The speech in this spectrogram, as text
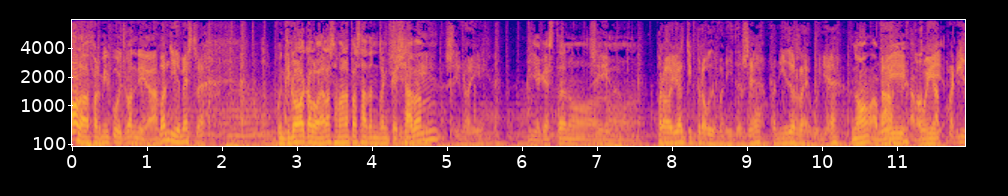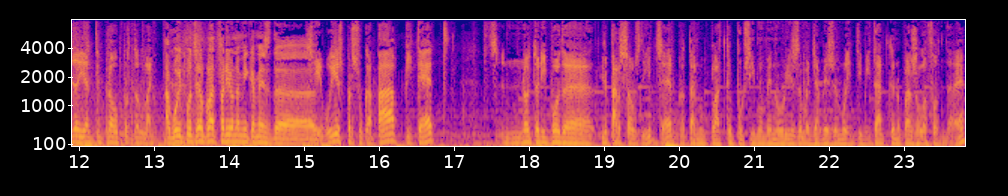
Hola, Fermí Puig, bon dia. Bon dia, mestre. Continua la calor, eh? La setmana passada ens encaixàvem Sí, noi. i aquesta no... Sí, no... Però ja en tinc prou d'amanides, eh? Amanides res, avui, eh? No, avui... no, avui... No, amanida ja en tinc prou per tot l'any. Avui potser el plat faria una mica més de... Sí, avui és per sucar pa, pitet, no tenir por de llepar-se els dits, eh? Per tant, un plat que possiblement hauries de menjar més amb la intimitat que no pas a la fonda, eh?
